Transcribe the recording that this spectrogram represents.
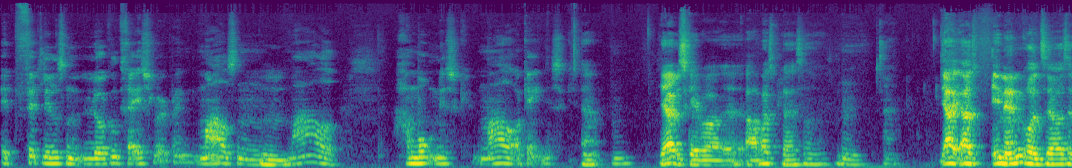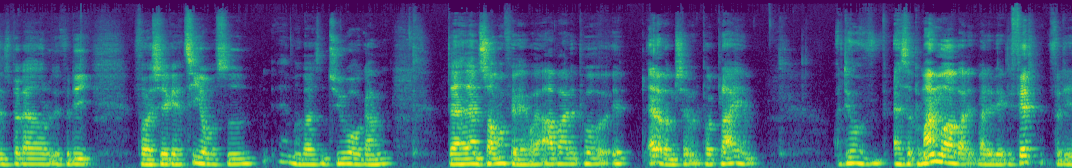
et fedt lille sådan lukket kredsløb, ikke? Meget sådan, Mm. meget harmonisk, meget organisk. Ja. Mm. Ja, vi skaber øh, arbejdspladser. Mm. Jeg, jeg, en anden grund til, at jeg også er inspireret over det, fordi for cirka 10 år siden, jeg må været sådan 20 år gammel, der havde jeg en sommerferie, hvor jeg arbejdede på et alderdomshjem, på et plejehjem. Og det var, altså på mange måder var det, var det virkelig fedt, fordi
